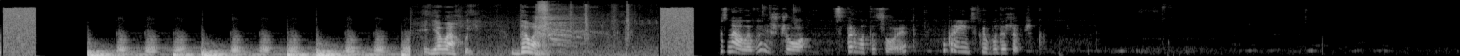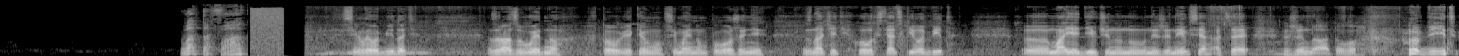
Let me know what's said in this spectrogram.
Я в ахуї. Знали ви, що сперматозоїд українською буде живчик? What the fuck? Сіли обідать. Зразу видно, хто в якому сімейному положенні. Значить, холостяцький обід. Е, Має дівчину, ну не женився, а це жена того обід.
